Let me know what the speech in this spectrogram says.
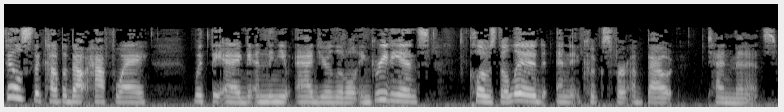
fills the cup about halfway with the egg, and then you add your little ingredients, close the lid, and it cooks for about 10 minutes.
